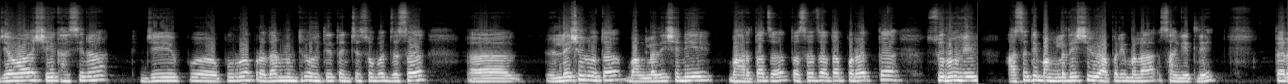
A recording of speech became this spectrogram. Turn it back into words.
जेव्हा शेख हसीना जे प- पूर्व प्रधानमंत्री होते त्यांच्यासोबत जसं रिलेशन होतं बांगलादेश आणि भारताचं तसंच आता परत सुरू होईल. असं ते बांगलादेशचे व्यापारी मला सांगितले. तर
